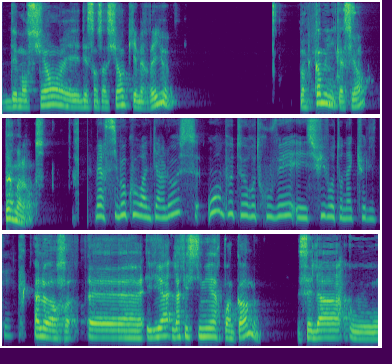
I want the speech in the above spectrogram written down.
d'émotions et des sensations qui est merveilleux. Donc, communication permanente. Merci beaucoup Juan Carlos. Où on peut te retrouver et suivre ton actualité? Alors, euh, il y a lafistinière.com. C'est là où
